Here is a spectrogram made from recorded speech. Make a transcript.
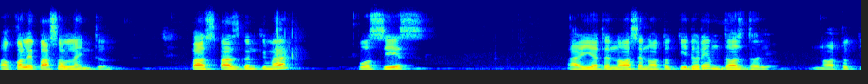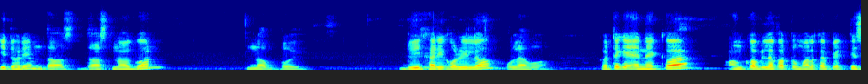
অকল এই পাছৰ লাইনটো। পাঁচ পাঁচ গুণ কিমান? পঁচিছ। আৰু ইয়াতে ন আছে নটোক কি ধৰিম? দহ ধৰিম। নটোক কি ধৰিম? দহ দহ ন গুণ নব্বৈ। দুই শাৰী কৰিলেও ওলাব। গতিকে এনেকুৱা অংকবিলাকত তোমালোকে প্ৰেক্টিচ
